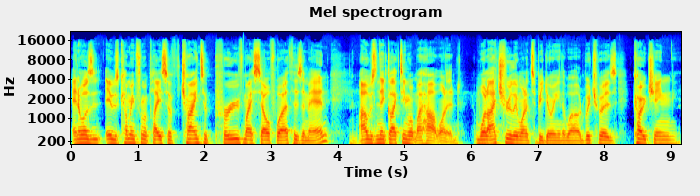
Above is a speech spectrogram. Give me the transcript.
and it was it was coming from a place of trying to prove my self worth as a man. Mm. I was neglecting what my heart wanted, what I truly wanted to be doing in the world, which was coaching,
